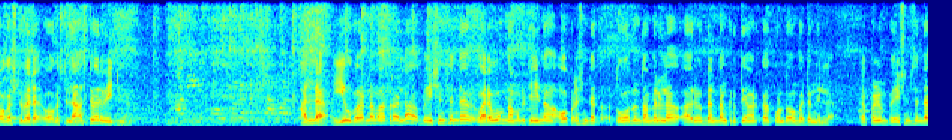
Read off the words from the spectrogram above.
ഓഗസ്റ്റ് വരെ ഓഗസ്റ്റ് ലാസ്റ്റ് വരെ ഈ ഉപകരണക്ഷാമം അല്ല ഈ ഉപകരണം മാത്രമല്ല പേഷ്യൻസിന്റെ വരവും നമുക്ക് ചെയ്യുന്ന ഓപ്പറേഷന്റെ തോതും തമ്മിലുള്ള ആ ഒരു ബന്ധം കൃത്യമായിട്ട് കൊണ്ടുപോകാൻ പറ്റുന്നില്ല. എപ്പോഴും പേഷ്യൻസിന്റെ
